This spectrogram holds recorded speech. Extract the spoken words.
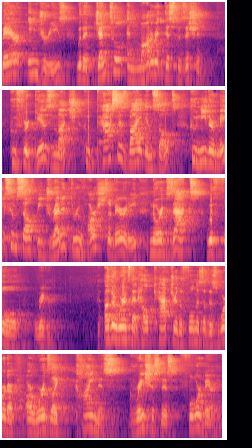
bear injuries with a gentle and moderate disposition, who forgives much, who passes by insults, who neither makes himself be dreaded through harsh severity, nor exacts with full rigor. Other words that help capture the fullness of this word are, are words like kindness, graciousness, forbearing.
